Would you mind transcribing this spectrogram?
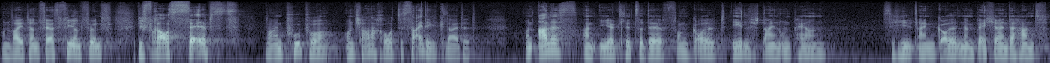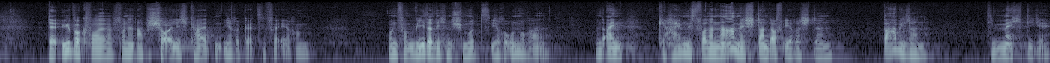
Und weiter in Vers 4 und 5, die Frau selbst war in Purpur und scharlachrote Seide gekleidet und alles an ihr glitzerte von Gold, Edelstein und Perlen. Sie hielt einen goldenen Becher in der Hand, der überquoll von den Abscheulichkeiten ihrer Götzenverehrung und vom widerlichen Schmutz ihrer Unmoral. Und ein geheimnisvoller Name stand auf ihrer Stirn. Babylon, die Mächtige,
